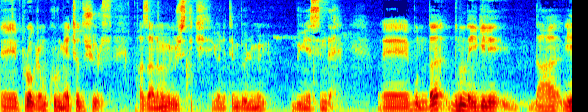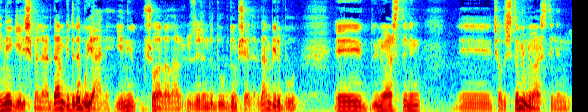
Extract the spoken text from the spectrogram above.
e, programı kurmaya çalışıyoruz. Pazarlama ve lojistik yönetim bölümü bünyesinde. E, bunu da bununla ilgili daha yeni gelişmelerden biri de bu yani. Yeni şu aralar üzerinde durduğum şeylerden biri bu. E, üniversitenin e, çalıştığım üniversitenin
